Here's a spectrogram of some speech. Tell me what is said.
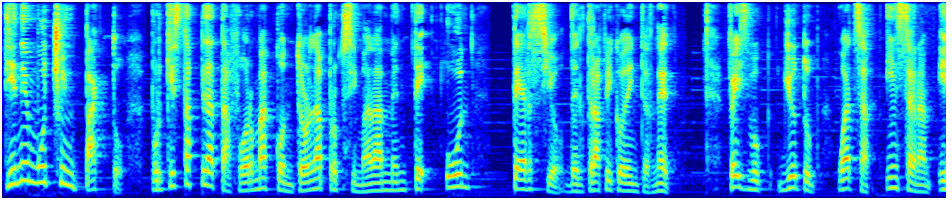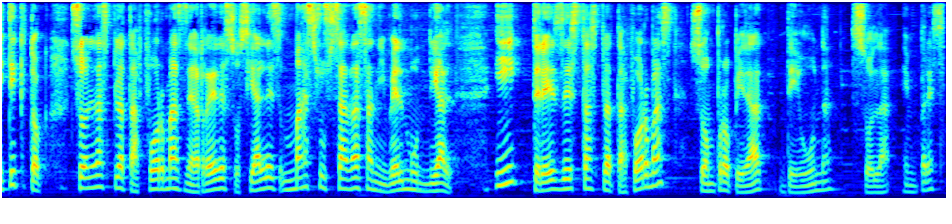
Tiene mucho impacto porque esta plataforma controla aproximadamente un tercio del tráfico de Internet Facebook, YouTube, WhatsApp, Instagram y TikTok son las plataformas de redes sociales más usadas a nivel mundial y tres de estas plataformas son propiedad de una sola empresa.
